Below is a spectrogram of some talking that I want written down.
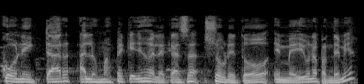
conectar a los más pequeños de la casa, sobre todo en medio de una pandemia?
